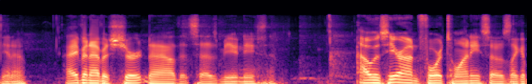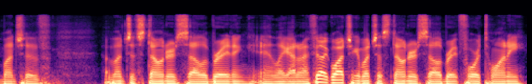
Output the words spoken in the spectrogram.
You know, I even have a shirt now that says Mutiny. So. I was here on 420, so it was like a bunch of a bunch of stoners celebrating, and like I don't know, I feel like watching a bunch of stoners celebrate 420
